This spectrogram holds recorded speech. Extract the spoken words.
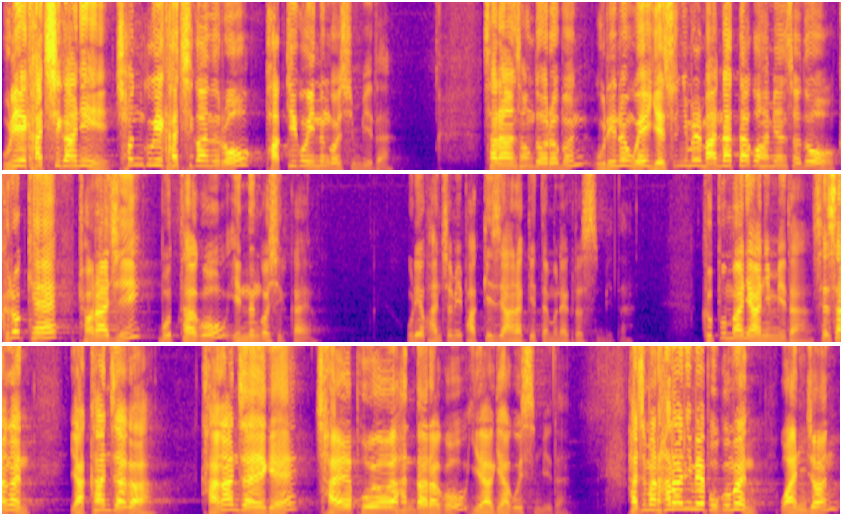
우리의 가치관이 천국의 가치관으로 바뀌고 있는 것입니다. 사랑하는 성도 여러분, 우리는 왜 예수님을 만났다고 하면서도 그렇게 변하지 못하고 있는 것일까요? 우리의 관점이 바뀌지 않았기 때문에 그렇습니다. 그뿐만이 아닙니다. 세상은 약한 자가 강한 자에게 잘 보여야 한다라고 이야기하고 있습니다. 하지만 하나님의 복음은 완전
